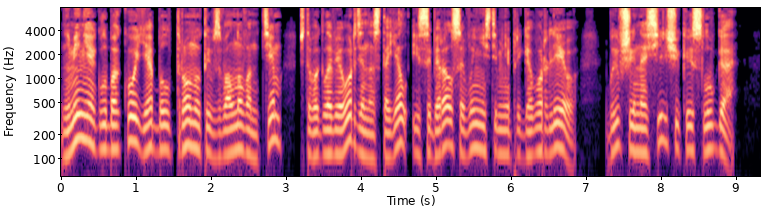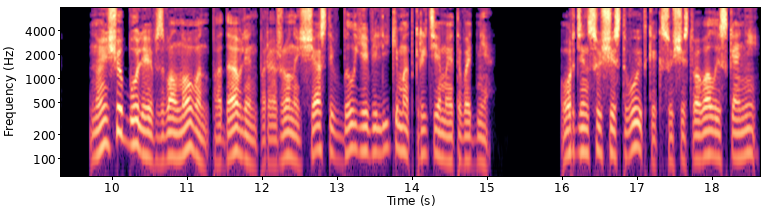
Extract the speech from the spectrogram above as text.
Не менее глубоко я был тронут и взволнован тем, что во главе ордена стоял и собирался вынести мне приговор Лео, бывший носильщик и слуга. Но еще более взволнован, подавлен, поражен и счастлив был я великим открытием этого дня. Орден существует, как существовал Искани,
